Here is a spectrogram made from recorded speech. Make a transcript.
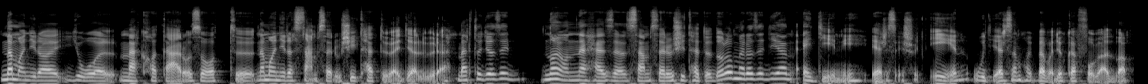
nem annyira jól meghatározott, nem annyira számszerűsíthető egyelőre. Mert hogy az egy nagyon nehezen számszerűsíthető dolog, mert az egy ilyen egyéni érzés, hogy én úgy érzem, hogy be vagyok-e fogadva.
